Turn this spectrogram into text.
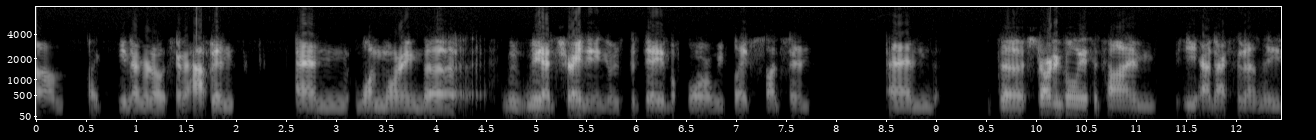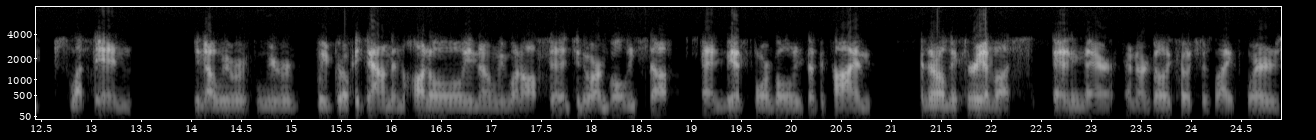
Um, like you never know what's going to happen." And one morning, the we, we had training. It was the day before we played Clemson, and the starting goalie at the time, he had accidentally slept in. You know, we were we were we broke it down in the huddle. You know, we went off to, to do our goalie stuff, and we had four goalies at the time, and there were only three of us standing there. And our goalie coach was like, "Where's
